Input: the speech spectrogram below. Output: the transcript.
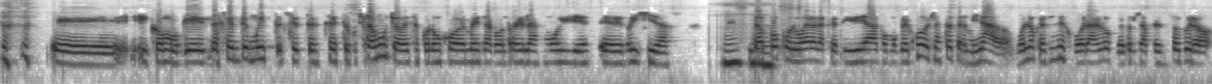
eh, y como que la gente muy se, se, estructura mucho a veces con un juego de mesa con reglas muy eh, rígidas. Da poco lugar a la creatividad, como que el juego ya está terminado. Vos lo que haces es jugar algo que otro ya pensó, pero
